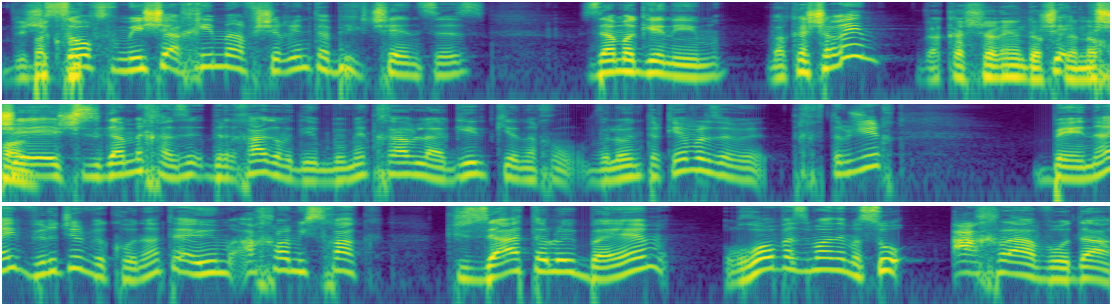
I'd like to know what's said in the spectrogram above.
בסוף, שקבוצ... מי שהכי מאפשרים את הביג צ'אנסס זה המגנים והקשרים. והקשרים דווקא, נכון. שזה גם מחזק, דרך אגב, אני באמת חייב להגיד, כי אנחנו, ולא נתעכב על זה, ותכף תמשיך, בעיניי וירג'ל וקונאטה היו עם אחלה משחק. כשזה היה תלוי בהם, רוב הזמן הם עשו אחלה עבודה.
